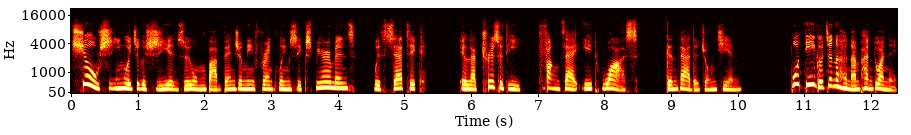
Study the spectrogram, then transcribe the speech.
就是因为这个实验，所以我们把 Benjamin Franklin's experiments with static electricity。放在 it was 跟 that 的中间，不过第一个真的很难判断呢。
